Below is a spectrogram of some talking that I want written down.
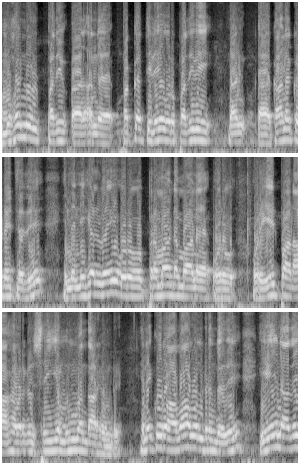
முகநூல் பதிவு அந்த பக்கத்திலே ஒரு பதிவை நான் காண கிடைத்தது இந்த நிகழ்வை ஒரு பிரமாண்டமான ஒரு ஒரு ஏற்பாடாக அவர்கள் செய்ய முன்வந்தார்கள் என்று. எனக்கு ஒரு அவா ஒன்று இருந்தது. ஏன் அதை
